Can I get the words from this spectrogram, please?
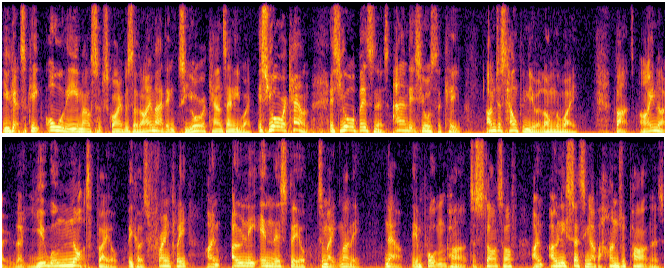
you get to keep all the email subscribers that I'm adding to your account anyway. It's your account, it's your business, and it's yours to keep. I'm just helping you along the way. But I know that you will not fail because frankly, I'm only in this deal to make money. Now, the important part, to start off, I'm only setting up 100 partners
